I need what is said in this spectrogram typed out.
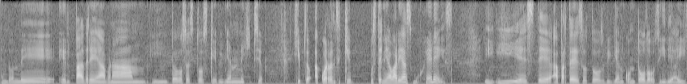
en donde el padre Abraham y todos estos que vivían en Egipcio, Egipto, acuérdense que pues tenía varias mujeres. Y, y este aparte de eso todos vivían con todos y de ahí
